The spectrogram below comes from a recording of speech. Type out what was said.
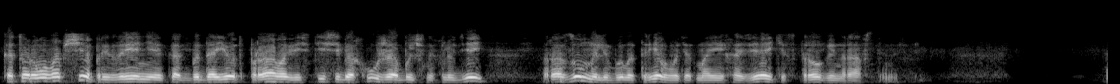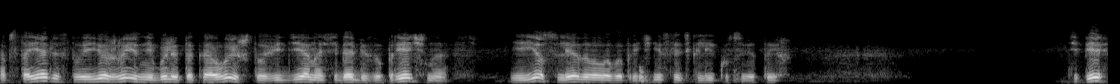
которому вообще презрение как бы дает право вести себя хуже обычных людей, разумно ли было требовать от моей хозяйки строгой нравственности? Обстоятельства ее жизни были таковы, что, ведя на себя безупречно, ее следовало бы причислить к лику святых. Теперь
